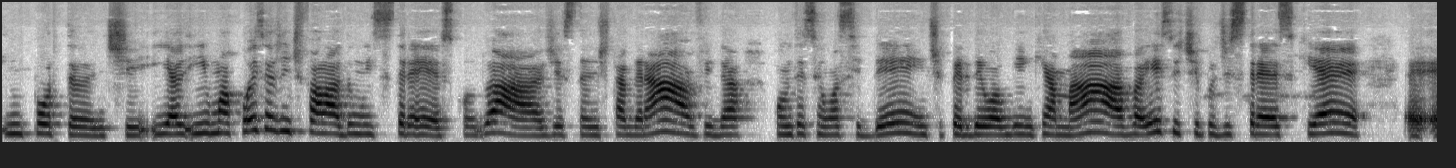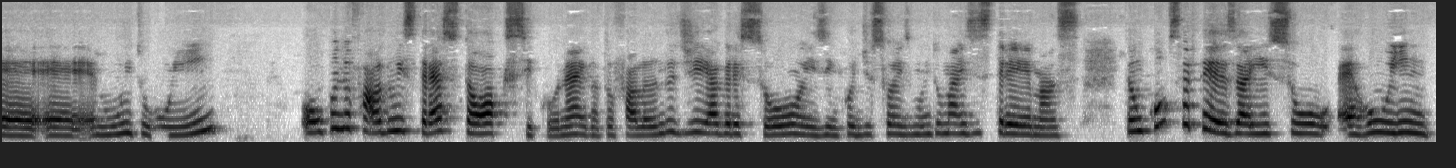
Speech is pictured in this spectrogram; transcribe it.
importante. E, e, uma coisa é a gente falar de um estresse quando ah, a gestante está grávida, aconteceu um acidente, perdeu alguém que amava, esse tipo de estresse que é, é, é, é muito ruim. Ou quando eu falo de um estresse tóxico, né? Que eu estou falando de agressões em condições muito mais extremas. Então, com certeza, isso é ruim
